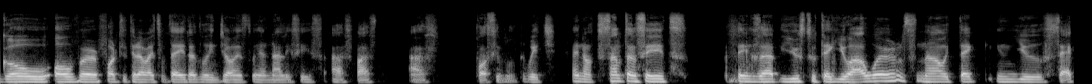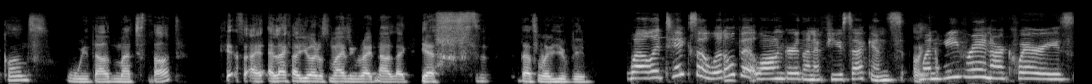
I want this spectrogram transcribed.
go over 40 terabytes of data doing joins, doing analysis as fast as possible. Which I know sometimes it's things that used to take you hours, now it takes you seconds without much thought. Yes, I, I like how you are smiling right now. Like, yes, that's where you've been. Well, it takes a little bit longer than a few seconds. Oh, when yeah. we ran our queries,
